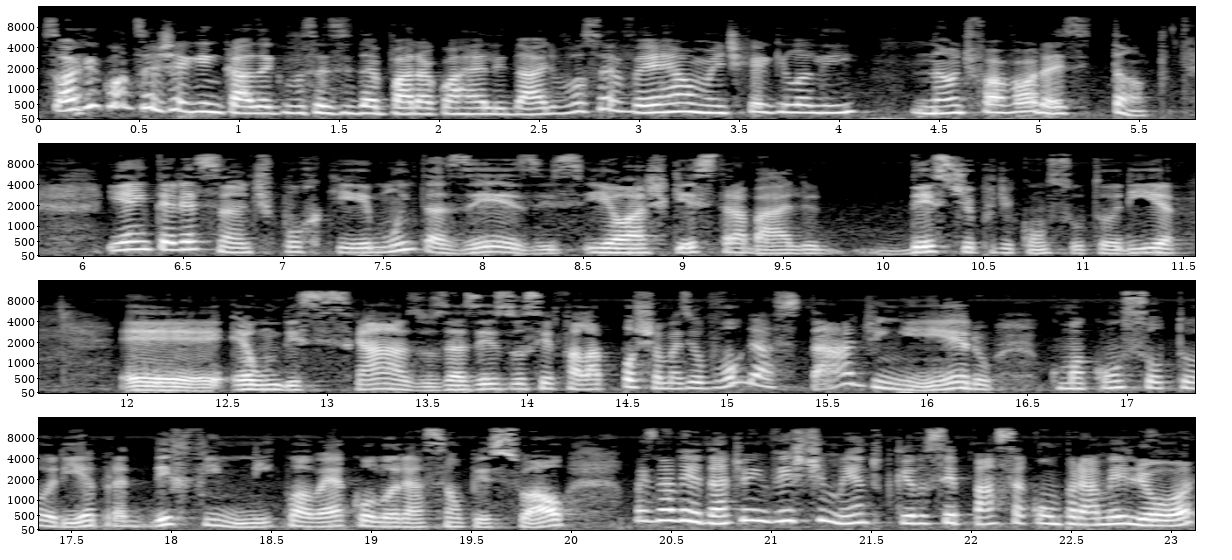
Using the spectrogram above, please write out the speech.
Só que quando você chega em casa que você se depara com a realidade, você vê realmente que aquilo ali não te favorece tanto. E é interessante porque muitas vezes, e eu acho que esse trabalho desse tipo de consultoria é, é, um desses casos, às vezes você fala, poxa, mas eu vou gastar dinheiro com uma consultoria para definir qual é a coloração pessoal, mas na verdade é um investimento, porque você passa a comprar melhor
